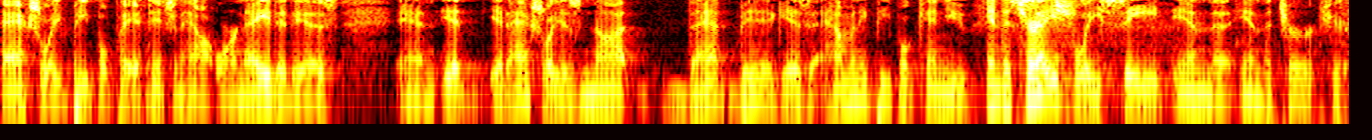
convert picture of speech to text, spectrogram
actually, people pay attention how ornate it is, and it it actually is not that big, is it? How many people can you In the church? safely seat in the in the church here?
